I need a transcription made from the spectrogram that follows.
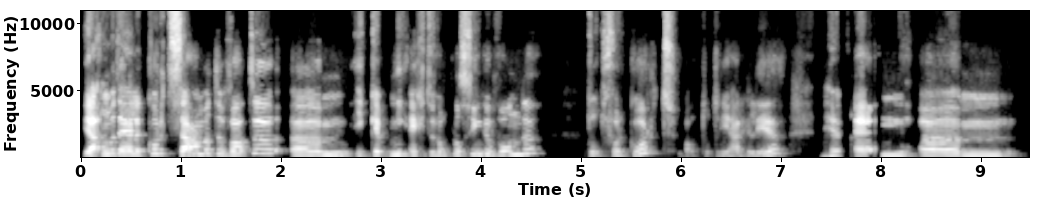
Ja, om het eigenlijk kort samen te vatten, um, ik heb niet echt een oplossing gevonden. Tot voor kort, al tot een jaar geleden. Ja. En, um,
